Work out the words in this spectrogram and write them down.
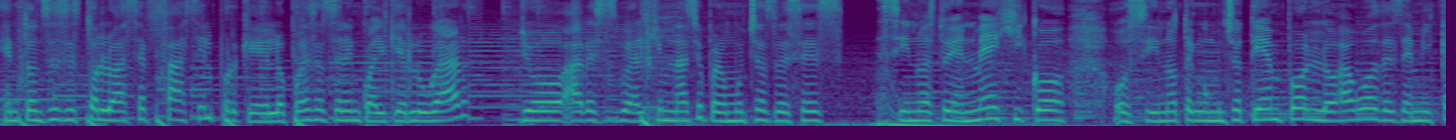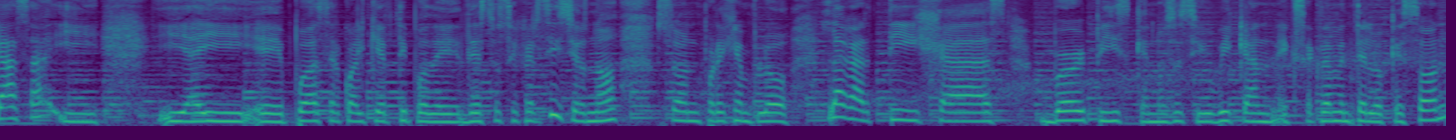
Entonces esto lo hace fácil porque lo puedes hacer en cualquier lugar. Yo a veces voy al gimnasio, pero muchas veces si no estoy en México o si no tengo mucho tiempo, lo hago desde mi casa y, ahí eh, puedo hacer cualquier tipo de, estos ejercicios, ¿no? Son, por ejemplo, lagartijas, burpees, que no sé si ubican exactamente lo que son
